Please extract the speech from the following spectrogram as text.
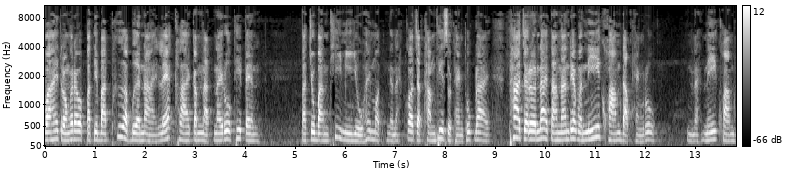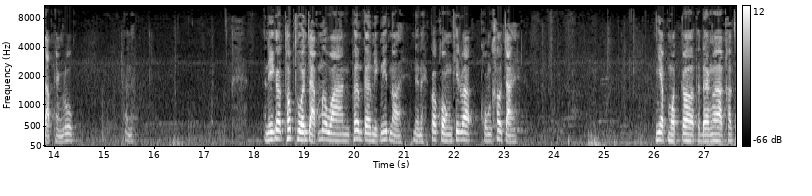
ว่าให้ตรงก็เรียกว่าปฏิบัติเพื่อเบื่อหน่าย และคลายกำหนัดในรูปที่เป็นปัจจุบันที่มีอยู่ให้หมดเนี่ยนะก็จะทำที่สุดแห่งทุกข์ได้ ถ้าเจริญได้ตามนั้นเรียกว่านี้ความดับแห่งรูปนะนี้ความดับแห่งรูปนะอันนี้ก็ทบทวนจากเมื่อวานเพิ่มเติมอีกนิดหน่อย เนี่ยนะก็คงคิดว่าคงเข้าใจ เงียบหมดก็แสดงว่าเข้าใจ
